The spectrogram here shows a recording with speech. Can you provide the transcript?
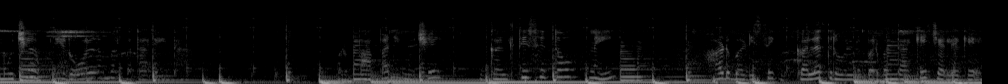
मुझे अपनी रोल नंबर पता नहीं था। और पापा ने मुझे गलती से तो नहीं, हड़बड़ी से गलत रोल नंबर बता के चले गए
